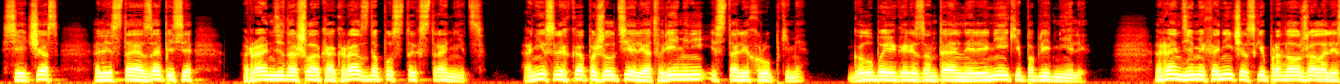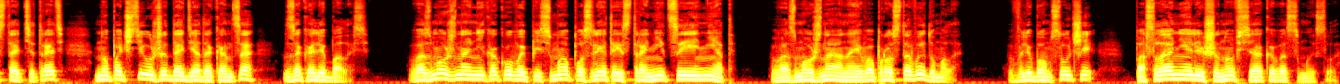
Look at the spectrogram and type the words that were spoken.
Сейчас, листая записи, Ранди дошла как раз до пустых страниц. Они слегка пожелтели от времени и стали хрупкими. Голубые горизонтальные линейки побледнели. Ранди механически продолжала листать тетрадь, но почти уже дойдя до конца, заколебалась. Возможно, никакого письма после этой страницы и нет, Возможно, она его просто выдумала. В любом случае, послание лишено всякого смысла.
